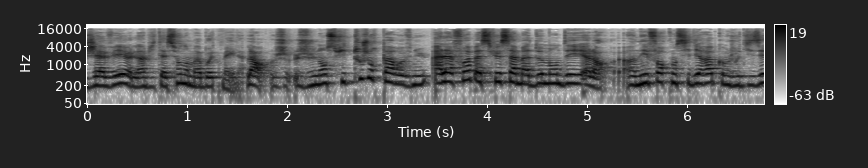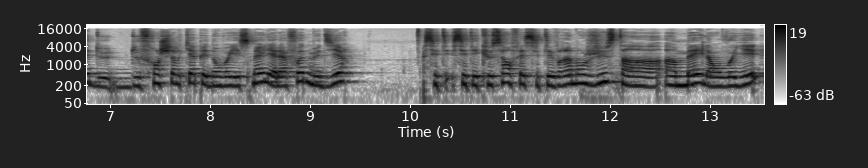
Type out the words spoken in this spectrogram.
j'avais euh, l'invitation dans ma boîte mail. Alors, je, n'en suis toujours pas revenue, à la fois parce que ça m'a demandé, alors, un effort considérable, comme je vous disais, de, franchir le cap et d'envoyer ce mail, et à la fois de me dire, c'était que ça en fait, c'était vraiment juste un, mail à envoyer.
